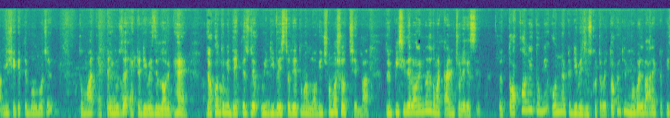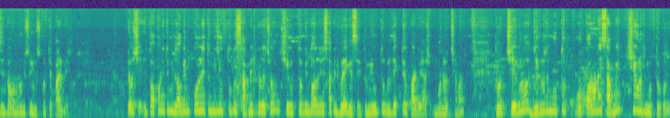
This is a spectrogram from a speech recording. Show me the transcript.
আমি সেক্ষেত্রে বলব যে, তোমার একটা ইউজার একটা ডিভাইস দিয়ে লগ ইন হ্যাঁ যখন তুমি দেখতেছো যে ওই ডিভাইসটা দিয়ে তোমার লগ ইন সমস্যা হচ্ছে বা তুমি পিসি দিয়ে লগ ইন করছ, তোমার কারেন্ট চলে গেছে। তো তখনই তুমি অন্য একটা ডিভাইস ইউজ করতে পারবে। তখন তুমি মোবাইল বা আরেকটা পিসি বা অন্য কিছু ইউজ করতে পারবে। তো তখনই তুমি লগ ইন করলে তুমি যে উত্তরগুলো সাবমিট করেছ, সেই উত্তর কিন্তু অলরেডি সাবমিট হয়ে গেছে। তুমি উত্তরগুলো দেখতেও পারবে মনে হচ্ছে আমার। তো সেগুলো যেগুলো তুমি উত্তর করো নাই সাবমিট সেগুলো তুমি উত্তর করো।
